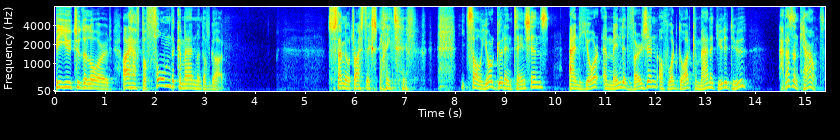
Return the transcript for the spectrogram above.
be you to the Lord. I have performed the commandment of God. So Samuel tries to explain to him Saul, your good intentions and your amended version of what God commanded you to do, that doesn't count.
